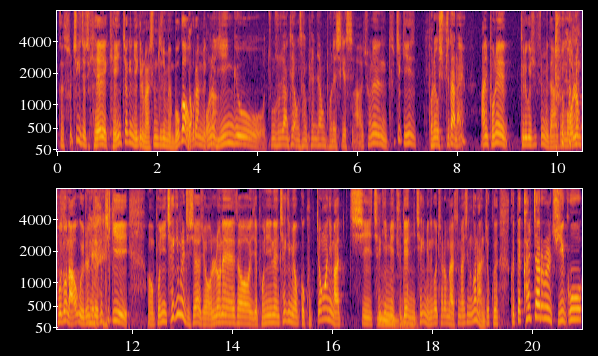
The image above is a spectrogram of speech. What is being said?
그러니까 솔직히 제 개인적인 얘기를 말씀드리면 뭐가 억울합니까? 오늘 이인규 중소장한테 영상 편지 한번 보내시겠어요? 아, 저는 솔직히 보내고 싶지도 않아요? 아니 보내 드리고 싶습니다. 뭐 언론 보도 나오고 이런데 예. 솔직히 어, 본인이 책임을 지셔야죠. 언론에서 이제 본인은 책임이 없고 국정원이 마치 책임이 음. 주된 책임이 있는 것처럼 말씀하시는 건 안 좋고요. 그때 칼자루를 쥐고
